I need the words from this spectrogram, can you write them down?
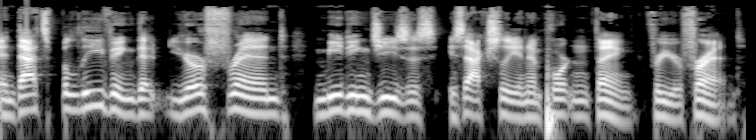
And that's believing that your friend meeting Jesus is actually an important thing for your friend.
